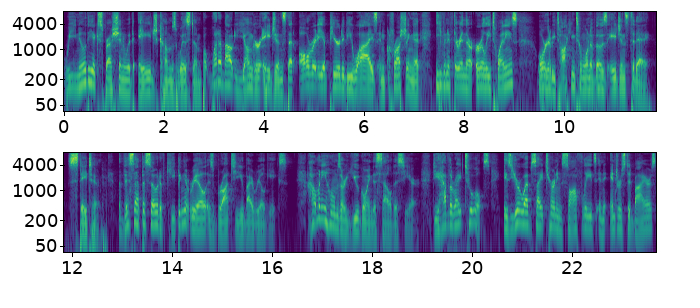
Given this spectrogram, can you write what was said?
We know the expression with age comes wisdom, but what about younger agents that already appear to be wise and crushing it, even if they're in their early 20s? Well, we're going to be talking to one of those agents today. Stay tuned. This episode of Keeping It Real is brought to you by Real Geeks. How many homes are you going to sell this year? Do you have the right tools? Is your website turning soft leads into interested buyers?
